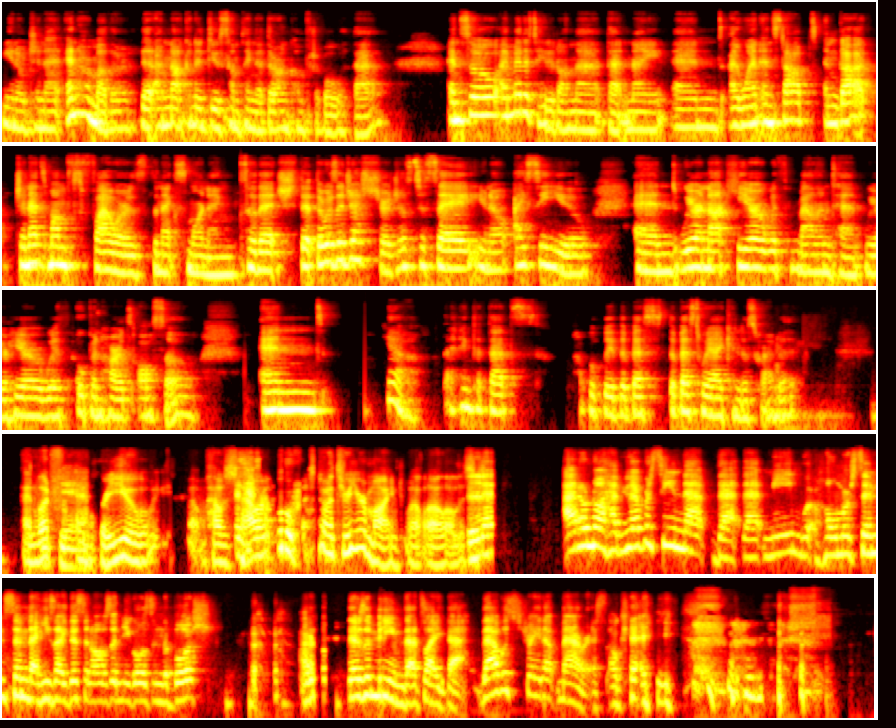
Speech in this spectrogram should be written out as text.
you know, Jeanette and her mother that I'm not going to do something that they're uncomfortable with that. And so I meditated on that that night and I went and stopped and got Jeanette's mom's flowers the next morning so that she, that there was a gesture just to say, you know, I see you and we are not here with malintent. We are here with open hearts also. And yeah, I think that that's probably the best the best way I can describe it. And what for, yeah. for you? Um, how's how what's going through your mind? Well, I'll, I'll Let I don't know. Have you ever seen that that that meme with Homer Simpson that he's like this and all of a sudden he goes in the bush? I don't know. There's a meme that's like that. That was straight up Maris, okay?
